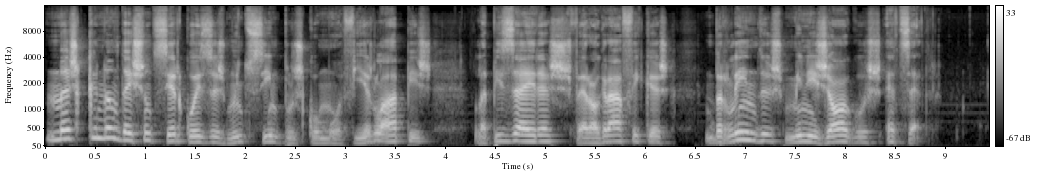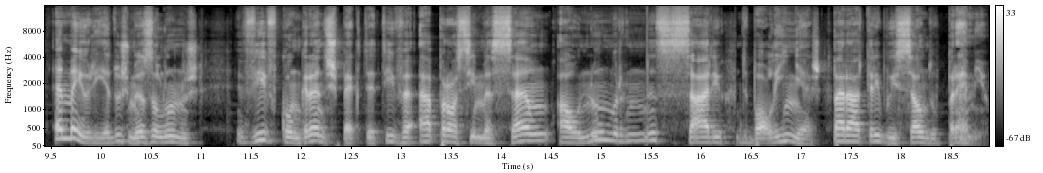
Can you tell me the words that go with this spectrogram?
mas que não deixam de ser coisas muito simples, como afiar lápis, lapiseiras, esferográficas, berlindes, mini-jogos, etc. A maioria dos meus alunos vive com grande expectativa a aproximação ao número necessário de bolinhas para a atribuição do prémio.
